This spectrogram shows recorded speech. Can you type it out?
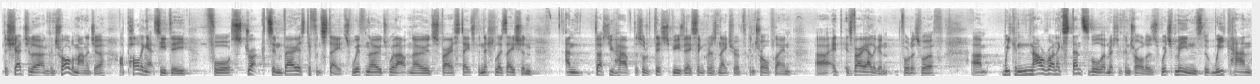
the scheduler and controller manager are polling etcd for structs in various different states, with nodes, without nodes, various states of initialization, and thus you have the sort of distributed asynchronous nature of the control plane. Uh, it, it's very elegant for what it's worth. Um, we can now run extensible admission controllers, which means that we can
